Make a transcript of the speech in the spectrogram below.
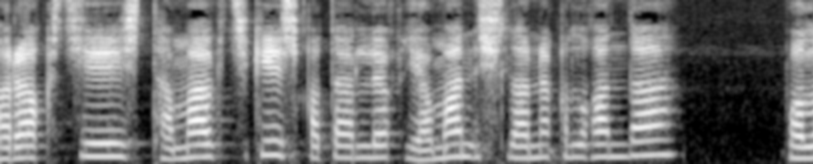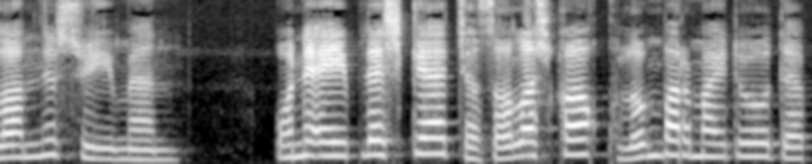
харақчиш, тамақчигиш қатарлық яман ішланы қылғанда, баламни сөймен, оны айблэшка, казалашка кулым бармайду дәп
